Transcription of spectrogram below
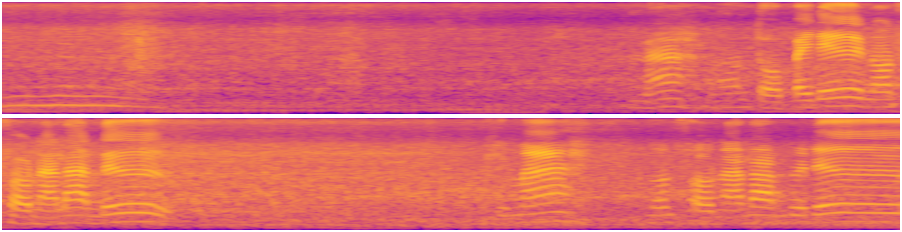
มานอนต่อไปเด้อนอนเฝ้าหน้าร้านเด้อโอเคมานอนเฝ้าหน้าร้านด้วยเด้อ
